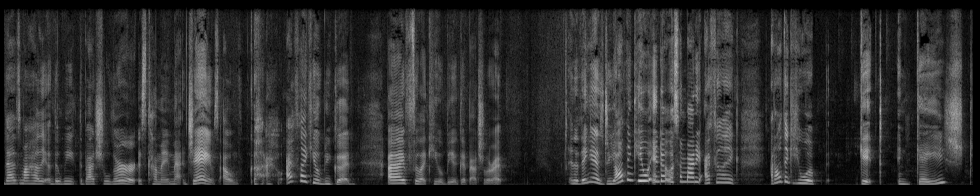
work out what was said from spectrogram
that's my highlight of the week. The Bachelor is coming. Matt James. Oh, I, I feel like he'll be good. I feel like he will be a good bachelorette. And the thing is, do y'all think he will end up with somebody? I feel like I don't think he will get engaged,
